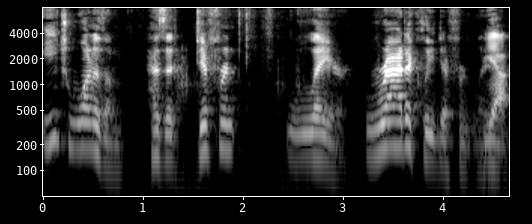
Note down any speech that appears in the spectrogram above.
each one of them has a different lair, radically different lair. Yeah,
